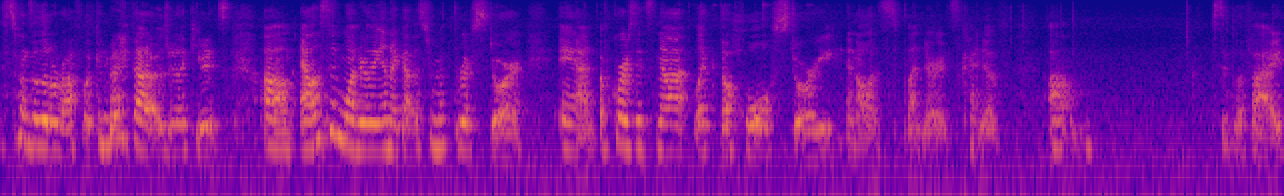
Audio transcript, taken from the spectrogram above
this one's a little rough looking, but I thought it was really cute. It's um, Alice in Wonderland. I got this from a thrift store. And, of course, it's not, like, the whole story in all its splendor. It's kind of um, simplified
